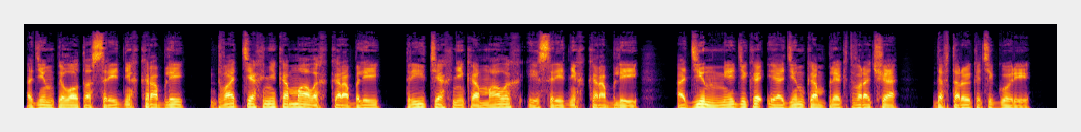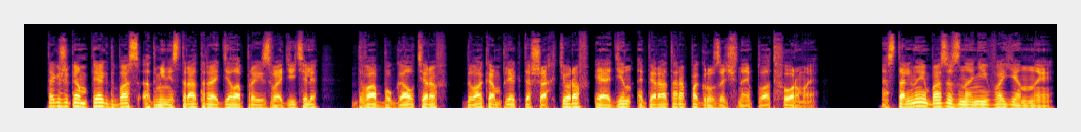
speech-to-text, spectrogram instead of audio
один пилота средних кораблей, два техника малых кораблей, три техника малых и средних кораблей, один медика и один комплект врача до второй категории. Также комплект баз администратора делопроизводителя, два бухгалтеров, два комплекта шахтеров и один оператора погрузочной платформы. Остальные базы знаний военные.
